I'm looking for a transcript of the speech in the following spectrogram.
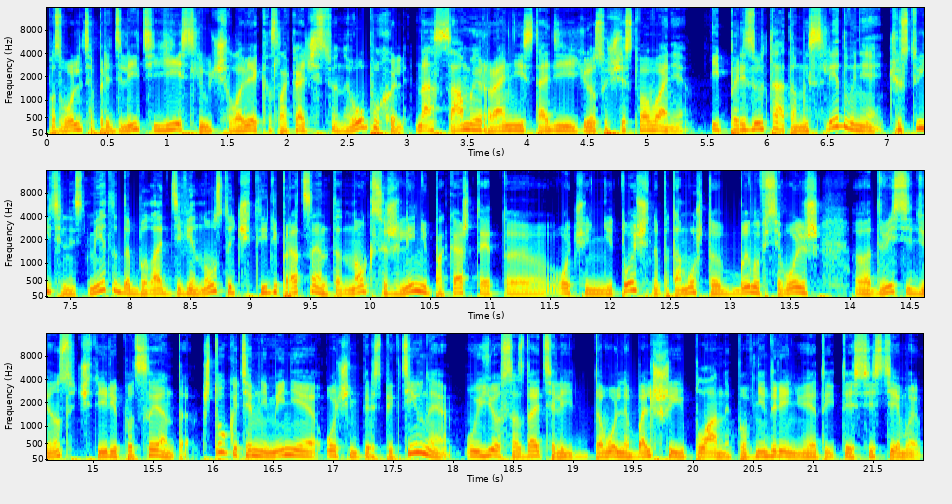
позволить определить, есть ли у человека злокачественная опухоль на самой ранней стадии ее существования. И по результатам исследования чувствительность метода была 94%, но, к сожалению, пока что это очень неточно, потому что было всего лишь 294 э, пациента. Штука, тем не менее, очень перспективная. У ее создателей довольно большие планы по внедрению этой тест-системы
